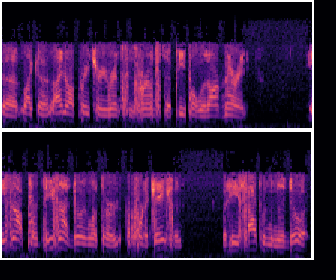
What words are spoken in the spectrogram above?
uh, like a, I know a preacher, he rents his rooms to people that aren't married. He's not, he's not doing what they're fornication but he's helping them to do it.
